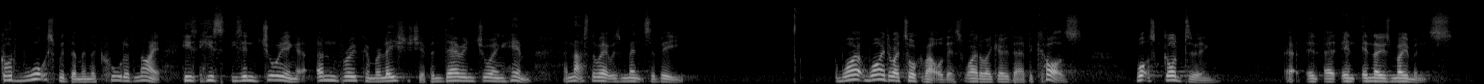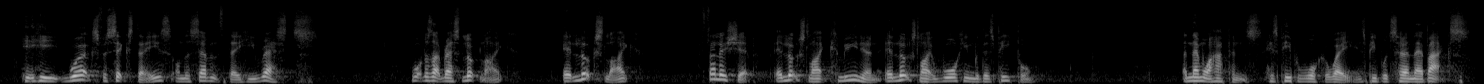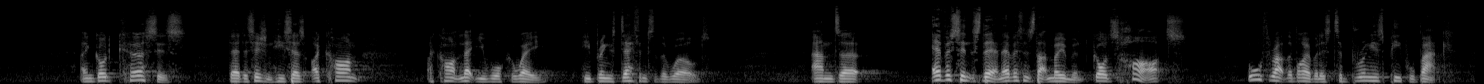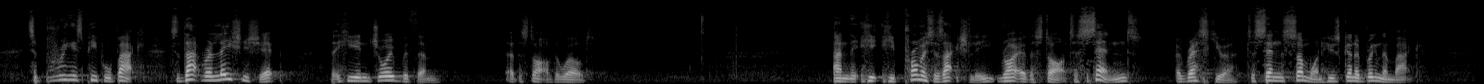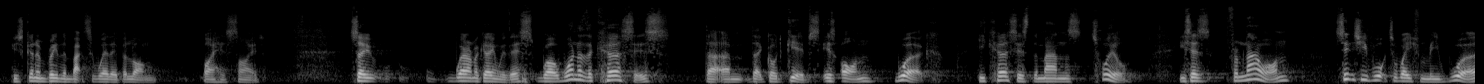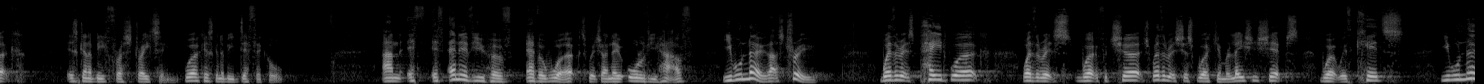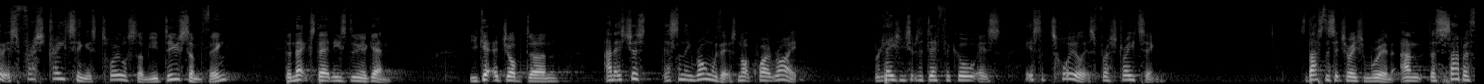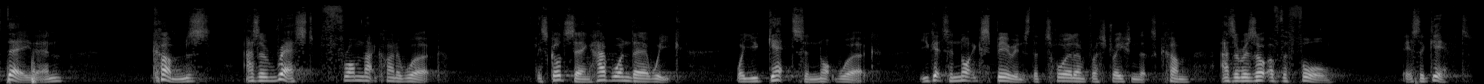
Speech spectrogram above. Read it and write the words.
God walks with them in the cool of night. He's, he's, he's enjoying an unbroken relationship, and they're enjoying him. And that's the way it was meant to be. Why, why do I talk about all this? Why do I go there? Because what's God doing in, in, in those moments? He, he works for six days. On the seventh day, he rests. What does that rest look like? It looks like fellowship. It looks like communion. It looks like walking with his people. And then what happens? His people walk away. His people turn their backs and God curses their decision. He says, I can't, I can't let you walk away. He brings death into the world. And uh, ever since then, ever since that moment, God's heart, all throughout the Bible, is to bring his people back. To bring his people back to that relationship that he enjoyed with them at the start of the world. And he, he promises, actually, right at the start, to send a rescuer, to send someone who's going to bring them back who's going to bring them back to where they belong by his side. So, where am I going with this? Well, one of the curses that, um, that God gives is on work. He curses the man's toil. He says, From now on, since you've walked away from me, work is going to be frustrating. Work is going to be difficult. And if, if any of you have ever worked, which I know all of you have, you will know that's true. Whether it's paid work, whether it's work for church, whether it's just work in relationships, work with kids, you will know it's frustrating, it's toilsome. You do something, the next day it needs doing again. You get a job done, and it's just, there's something wrong with it. It's not quite right. Relationships are difficult. It's, it's a toil. It's frustrating. So that's the situation we're in. And the Sabbath day then comes as a rest from that kind of work. It's God saying, have one day a week where you get to not work. You get to not experience the toil and frustration that's come as a result of the fall. It's a gift.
